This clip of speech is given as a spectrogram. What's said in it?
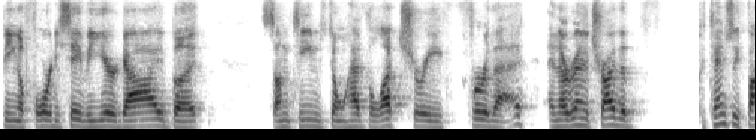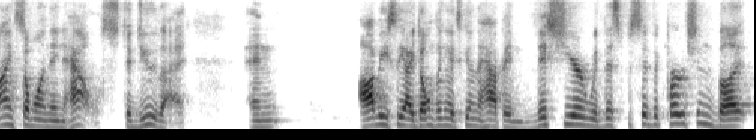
being a 40 save a year guy, but some teams don't have the luxury for that, and they're going to try to potentially find someone in house to do that. And obviously, I don't think it's going to happen this year with this specific person, but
